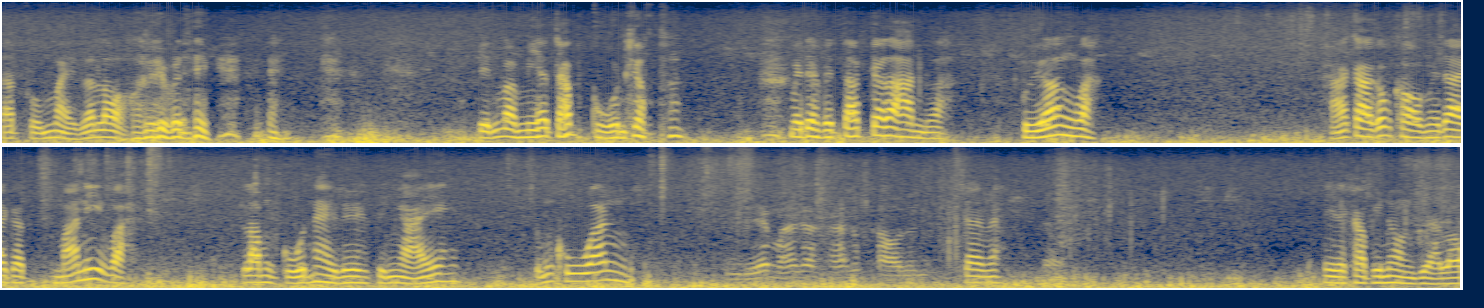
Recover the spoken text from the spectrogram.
ตัดผมใหม่ซะหล่อเลยวันนี้ เห็นว่าเมียจับกูนครับ ไม่ได้ไปตัดกระลานว่ะ เปลืองว่ะ หากากับเขาวไม่ได้ก็มานี่ว่ะลำกูนให้เลยเป็นไงสมควรมีเลี้ยมาก็หาทุกข่าวเลยใช่ไหมนี่เลยครับพี่น้องอย่าเรา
